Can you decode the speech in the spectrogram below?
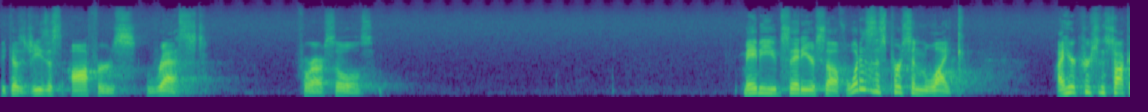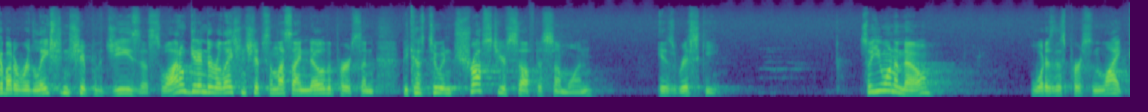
Because Jesus offers rest for our souls. Maybe you'd say to yourself, What is this person like? I hear Christians talk about a relationship with Jesus. Well, I don't get into relationships unless I know the person because to entrust yourself to someone is risky. So you want to know what is this person like?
